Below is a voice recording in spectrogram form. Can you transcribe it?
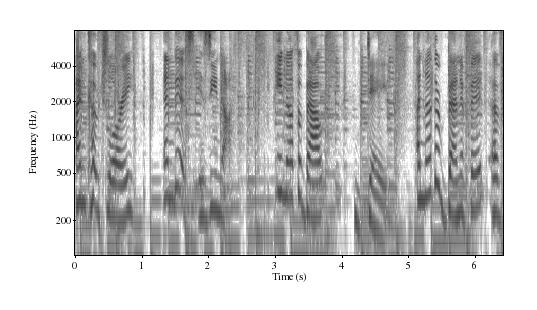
I'm Coach Laurie, and this is Enough. Enough about Dave. Another benefit of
